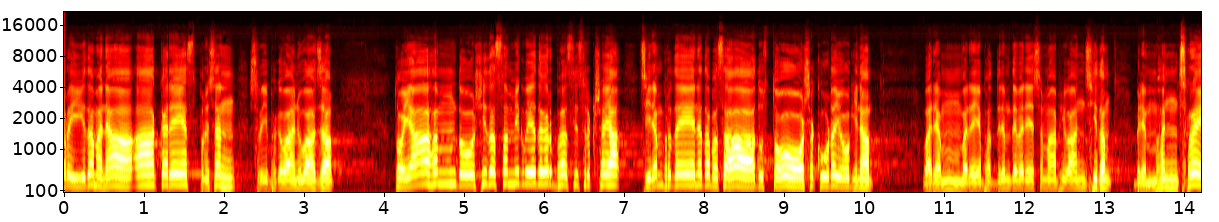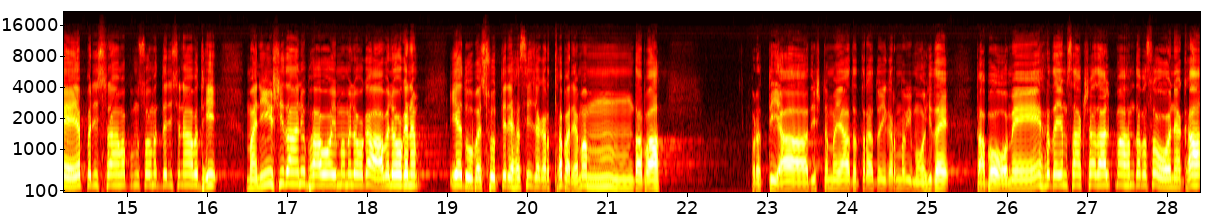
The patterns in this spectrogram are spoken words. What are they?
പ്രീതമനാ ആകരേ സ്പൃശൻ ശ്രീഭഗവാനുവാച. ത്വയാഹം ദോഷിത സമ്യക് വേദഗർഭസിസൃക്ഷയ ചിരം ഹൃദയന തപസാ വരം വരേ ഭദ്രം തവരേശമാഭിവാഞ്ചിതം ബ്രഹ്മൻ ശ്രേയ പരിശ്രാമ പുംസോമദർശനാവധി മനീഷിതാനുഭാവോ മമലോക അവലോകനം യദുപശ്രുത്തിരഹസി ജഗർത്ഥ പരമം തപ. പ്രത്യാദിഷ്ടമയാ തത്ര ത്വയി വിമോഹിതേ. തപോ മേ ഹൃദയം സാക്ഷാദാത്മാഹം തപസോ നഖ.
